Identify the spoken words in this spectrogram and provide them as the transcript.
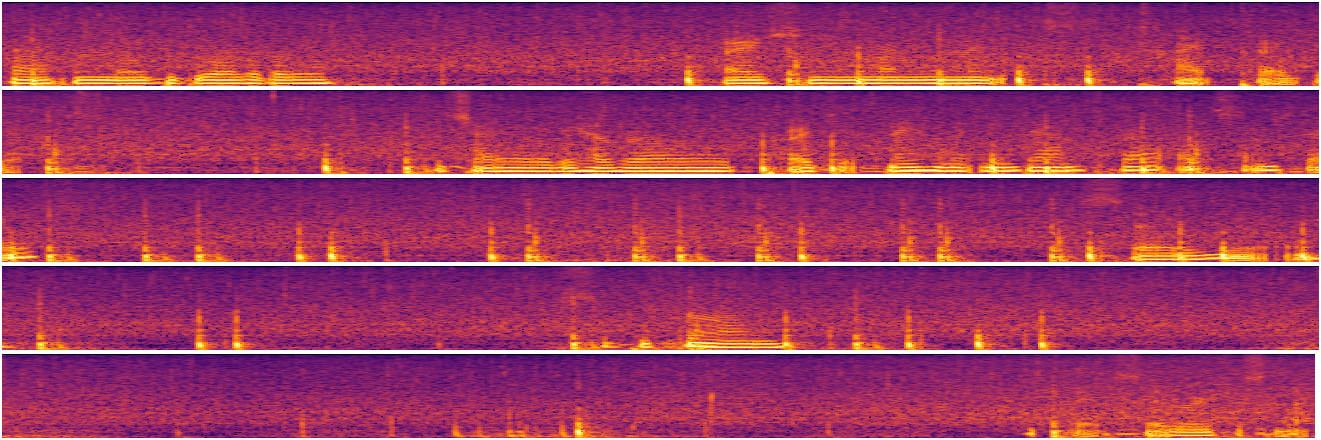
So I can maybe do a little ocean monument type project. Which I already have a project name written down for that at some stage. So yeah. Should be fun. Okay, so roof is not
